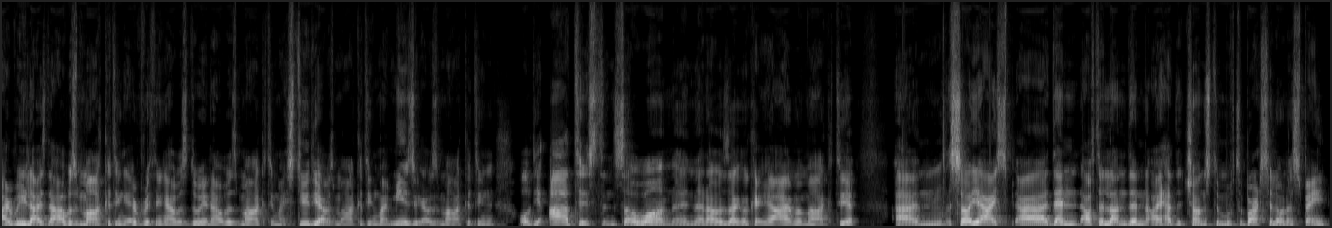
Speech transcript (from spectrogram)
I realized that I was marketing everything I was doing. I was marketing my studio, I was marketing my music, I was marketing all the artists and so on. And then I was like, okay, yeah, I'm a marketer. Um, so yeah, I, uh, then after London, I had the chance to move to Barcelona, Spain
